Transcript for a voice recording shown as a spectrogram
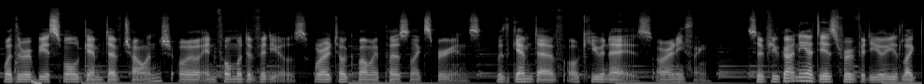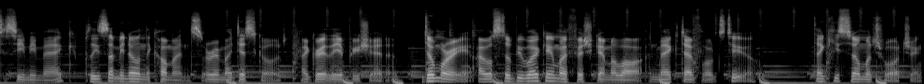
whether it be a small game dev challenge or informative videos where I talk about my personal experience with game dev or Q&As or anything. So if you've got any ideas for a video you'd like to see me make, please let me know in the comments or in my Discord, I greatly appreciate it. Don't worry, I will still be working on my fish game a lot and make devlogs too. Thank you so much for watching.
